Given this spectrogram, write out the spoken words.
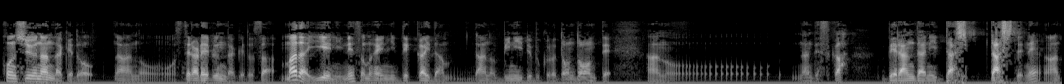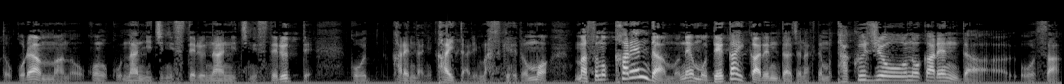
今週なんだけど、あの、捨てられるんだけどさ、まだ家にね、その辺にでっかいダあの、ビニール袋ドンドンって、あの、何ですか？ベランダに出し、出してね、あと、これは、まあ、の、この、何日に捨てる、何日に捨てるって、こう、カレンダーに書いてありますけれども、まあ、そのカレンダーもね、もうでかいカレンダーじゃなくて、もう卓上のカレンダーをさ、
